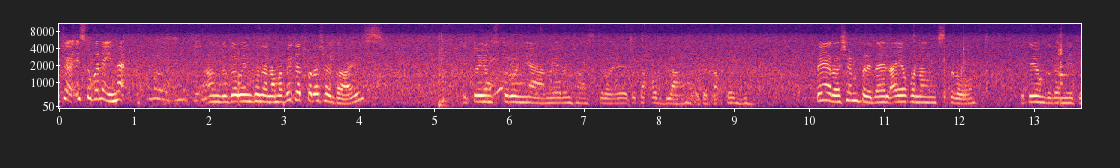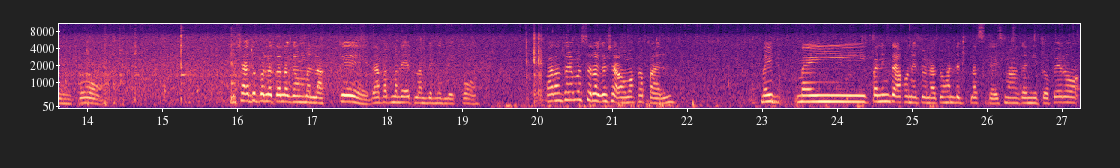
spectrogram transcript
Ika, isto ka na ina. Ang gagawin ko na lang, mabigat pala siya guys. Ito yung straw niya. Meron siyang straw. Ito takod lang. Ito takod. Pero, syempre, dahil ayaw ko ng straw, ito yung gagamitin ko. Masyado pala talagang malaki. Dapat maliit lang binili ko. Parang thermos talaga siya, oh, makapal. May, may paninda ako nito na 200 plus guys, mga ganito. Pero,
